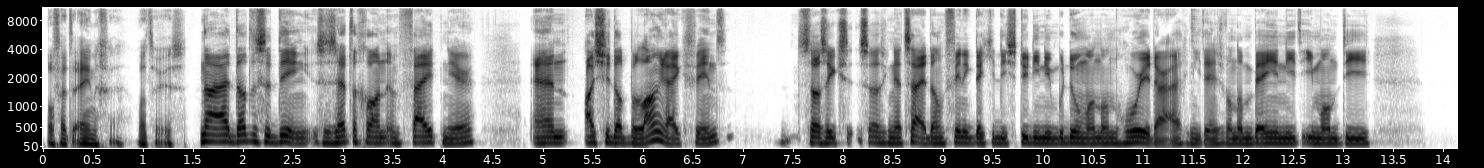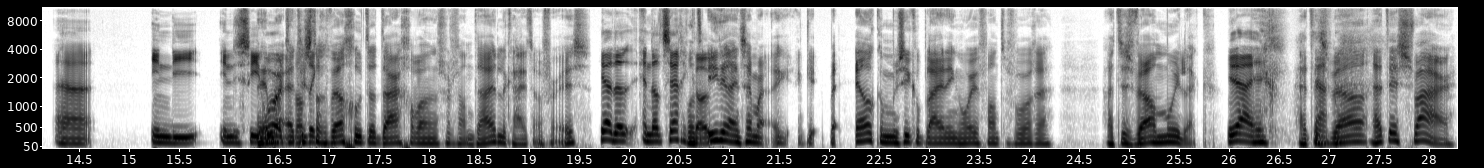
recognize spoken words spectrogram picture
Of het enige wat er is. Nou, ja, dat is het ding. Ze zetten gewoon een feit neer. En als je dat belangrijk vindt, zoals ik, zoals ik net zei, dan vind ik dat je die studie niet moet doen. Want dan hoor je daar eigenlijk niet eens. Want dan ben je niet iemand die eh, in die industrie Nee, maar hoort. het Want is ik- toch wel goed dat daar gewoon een soort van duidelijkheid over is. Ja, dat, en dat zeg ik Want ook. iedereen, zeg maar, ik- ik- bij elke muziekopleiding hoor je van tevoren, het is wel moeilijk. Ja, ja. Het Ja. is wel, het is zwaar.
